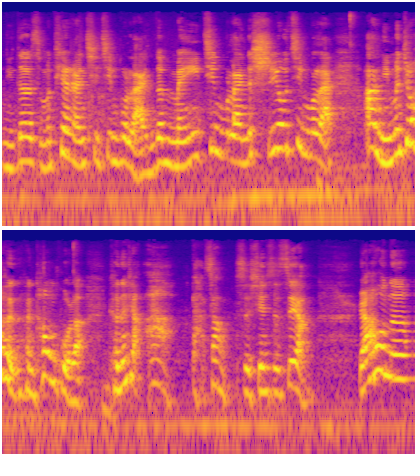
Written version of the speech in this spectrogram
你的什么天然气进不来，你的煤进不来，你的石油进不来啊，你们就很很痛苦了。可能想啊，打仗是先是这样，然后呢，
